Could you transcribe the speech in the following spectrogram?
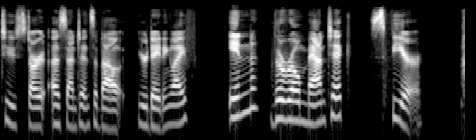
to start a sentence about your dating life in the romantic sphere. oh,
